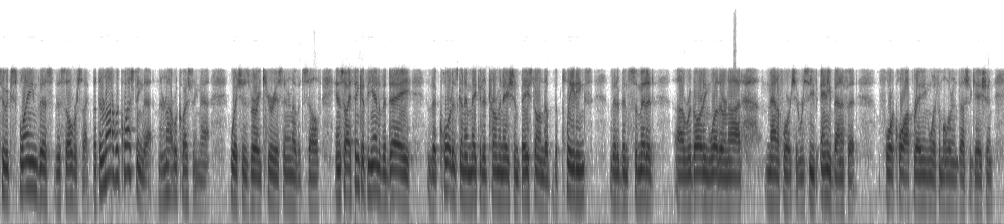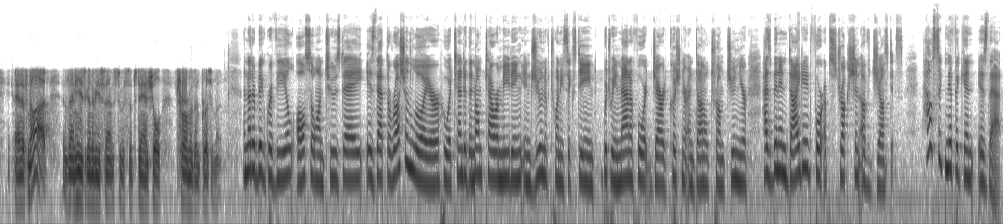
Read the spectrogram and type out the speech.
to explain this this oversight. But they're not requesting that. They're not requesting that, which is very curious in and of itself. And so I think at the end of the day, the court is going to make a determination based on the, the pleadings that have been submitted uh, regarding whether or not Manafort should receive any benefit for cooperating with the Mueller investigation. And if not, then he's going to be sentenced to a substantial term of imprisonment. Another big reveal, also on Tuesday, is that the Russian lawyer who attended the Trump Tower meeting in June of 2016 between Manafort, Jared Kushner, and Donald Trump Jr. has been indicted for obstruction of justice. How significant is that?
